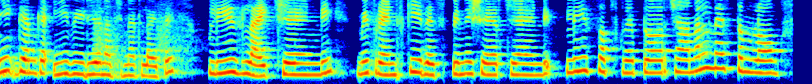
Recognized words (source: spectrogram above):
మీకు కనుక ఈ వీడియో నచ్చినట్లయితే ప్లీజ్ లైక్ చేయండి. మీ ఫ్రెండ్స్‌కి ఈ రెసిపీని షేర్ చేయండి. Please subscribe to our channel Nestham vlogs.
